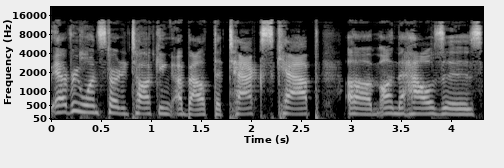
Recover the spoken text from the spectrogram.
everyone started talking about the tax cap um, on the houses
